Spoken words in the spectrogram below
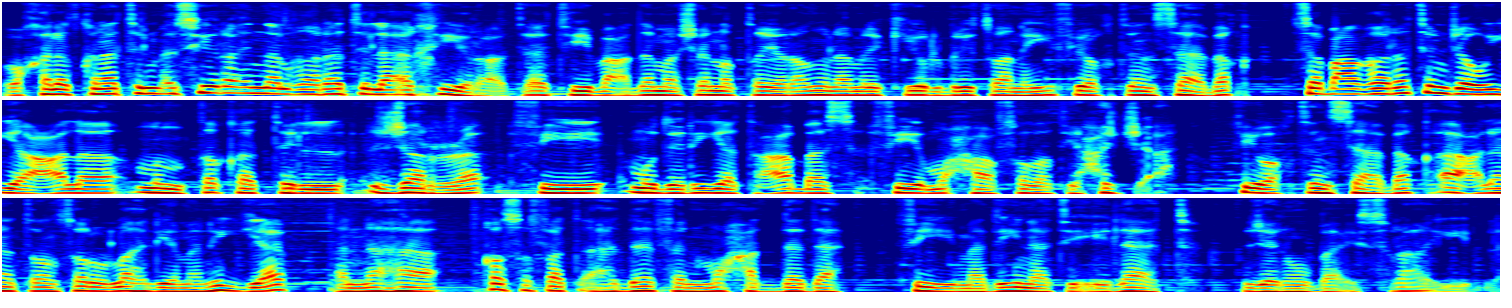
وقالت قناة المسيرة إن الغارات الأخيرة تأتي بعدما شن الطيران الأمريكي البريطاني في وقت سابق سبع غارات جوية على منطقة الجر في مديرية عبس في محافظة حجة. في وقت سابق أعلنت أنصار الله اليمنية أنها قصفت أهدافا محددة في مدينة إيلات. جنوب إسرائيل.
